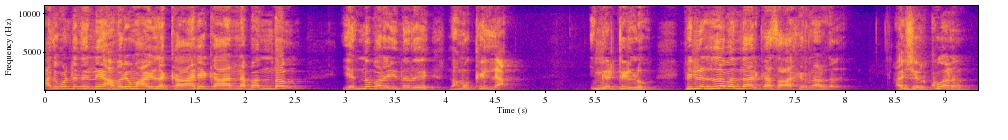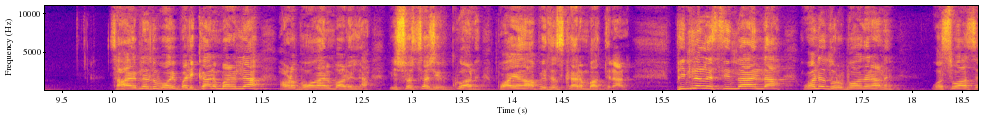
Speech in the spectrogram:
അതുകൊണ്ട് തന്നെ അവരുമായുള്ള കാര്യകാരണ ബന്ധം എന്ന് പറയുന്നത് നമുക്കില്ല. ഇങ്ങോട്ടുള്ളൂ. പിന്നെ ഉള്ള ബന്ധം ആർക്കാ? സഹകരണമുള്ളത്. അത് ശിർക്കുവാണ് സാഹചര്യത്തിൽ പോയി പഠിക്കാനും പാടില്ല അവിടെ പോകാനും പാടില്ല. വിശ്വസിച്ച ശിർക്കുവാണ്. പോയ ആപ്പി സംസ്കാരം പാത്തിലാണ് പിന്നെയുള്ള ചിന്ത എന്താ? ഓന്റെ ദുർബോധനാണ്. വസ്വാസ്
